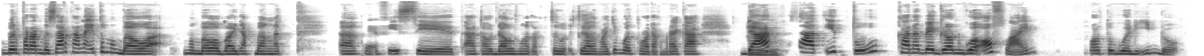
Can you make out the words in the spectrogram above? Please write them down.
berperan besar karena itu membawa membawa banyak banget uh, kayak visit atau download segala macam buat produk mereka dan hmm. saat itu karena background gue offline waktu gue di Indo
